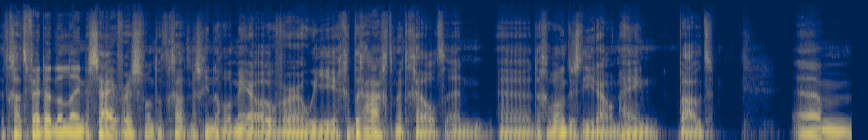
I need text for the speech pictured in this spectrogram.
Het gaat verder dan alleen de cijfers. Want het gaat misschien nog wel meer over hoe je je gedraagt met geld. En eh, de gewoontes die je daaromheen bouwt. Ehm,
